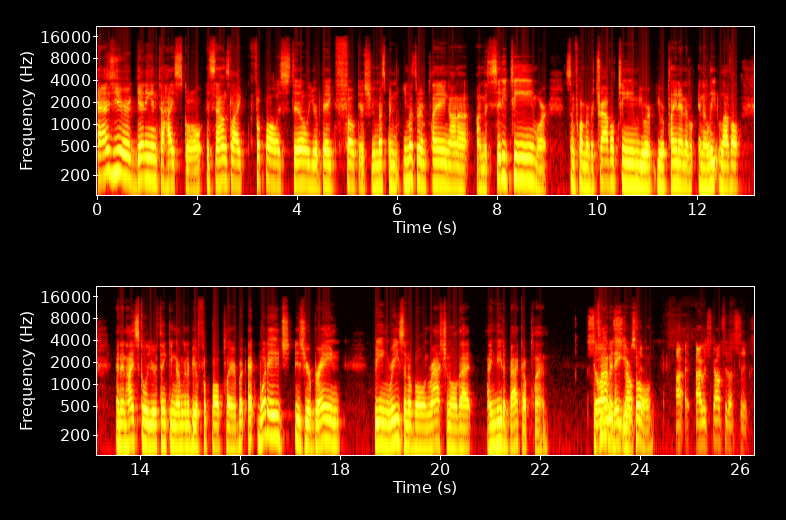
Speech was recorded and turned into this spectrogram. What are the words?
as you're getting into high school, it sounds like football is still your big focus. You must been you must have been playing on a on the city team or some form of a travel team. You were you were playing at an elite level, and in high school, you're thinking I'm going to be a football player. But at what age is your brain being reasonable and rational that I need a backup plan? So it's not at eight scouted, years old. I, I was scouted at six.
